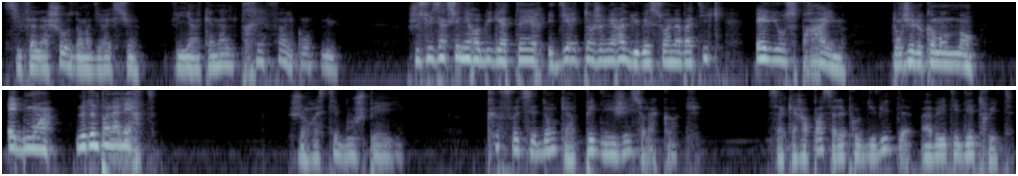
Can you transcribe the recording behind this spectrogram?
siffla la chose dans ma direction, via un canal très fin et contenu. Je suis actionnaire obligataire et directeur général du vaisseau anabatique Helios Prime, dont j'ai le commandement. Aide-moi, ne donne pas l'alerte. J'en restais bouche bée. Que faisait donc un PDG sur la coque? Sa carapace à l'épreuve du vide avait été détruite,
